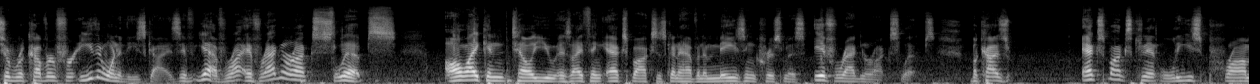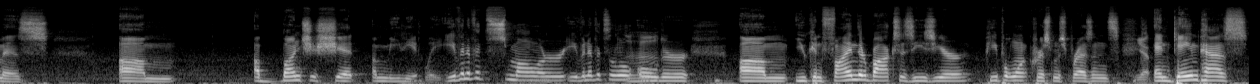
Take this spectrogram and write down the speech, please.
to recover for either one of these guys. If yeah, if, if Ragnarok slips, all I can tell you is I think Xbox is going to have an amazing Christmas if Ragnarok slips because Xbox can at least promise um, a bunch of shit immediately. Even if it's smaller, even if it's a little older, um, you can find their boxes easier. People want Christmas presents. Yep. And Game Pass,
